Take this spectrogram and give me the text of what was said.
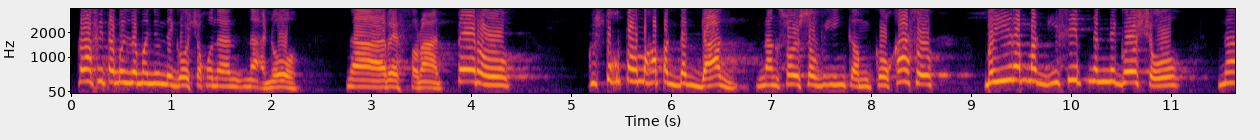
profitable naman yung negosyo ko na, na ano, na restaurant. Pero, gusto ko pang makapagdagdag ng source of income ko. Kaso, mahirap mag-isip ng negosyo na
